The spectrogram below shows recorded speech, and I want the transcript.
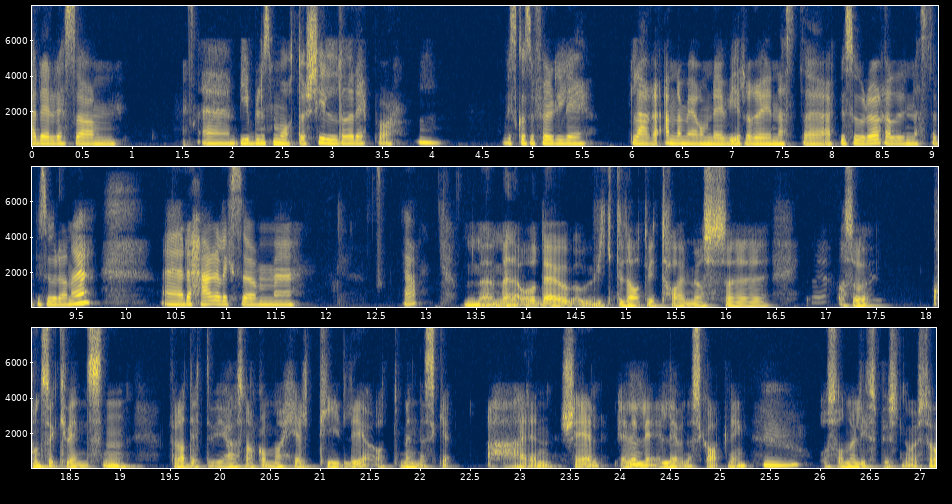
er det liksom eh, Bibelens måte å skildre det på. Mm. Vi skal selvfølgelig lære enda mer om det videre i neste episoder, eller de neste episodene. Eh, det her er liksom eh, Men, men, og det er jo viktig da at vi tar med oss eh, altså konsekvensen fra dette vi har snakka om helt tidlig, at mennesket er en sjel, eller mm. levende skapning. mm. Og så når livspusten vår så,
